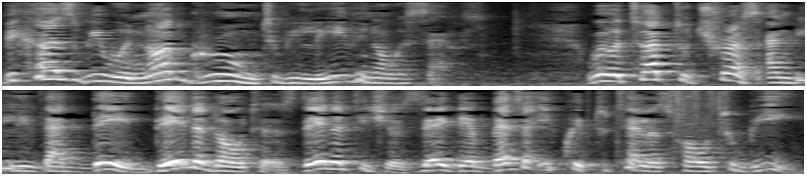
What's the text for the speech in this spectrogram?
Because we were not groomed to believe in ourselves. We were taught to trust and believe that they, they the daughters, they the teachers, they, they're better equipped to tell us how to be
